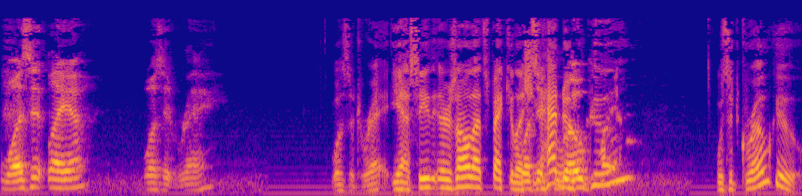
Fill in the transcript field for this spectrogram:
Was it Leia? Was it Rey? Was it Rey? Yeah, see, there's all that speculation. Was it, it had Grogu? Was it Grogu?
